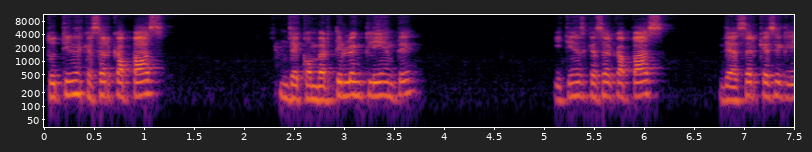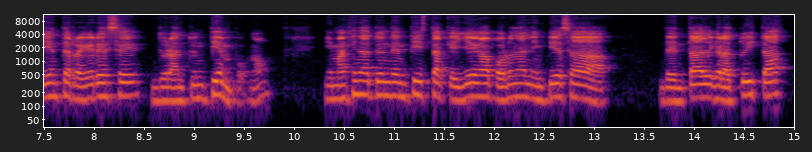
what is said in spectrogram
tú tienes que ser capaz de convertirlo en cliente y tienes que ser capaz de hacer que ese cliente regrese durante un tiempo, ¿no? Imagínate un dentista que llega por una limpieza dental gratuita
